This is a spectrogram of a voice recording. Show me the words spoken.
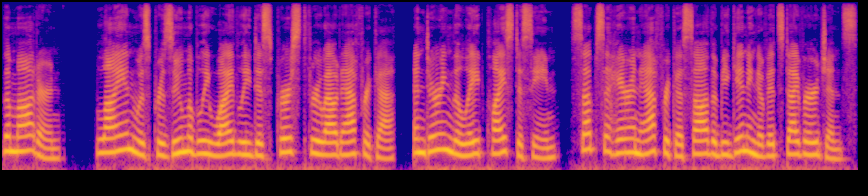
the modern lion was presumably widely dispersed throughout Africa, and during the late Pleistocene, sub-Saharan Africa saw the beginning of its divergence.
